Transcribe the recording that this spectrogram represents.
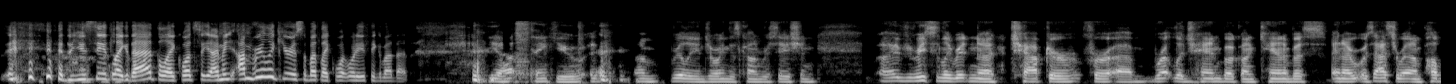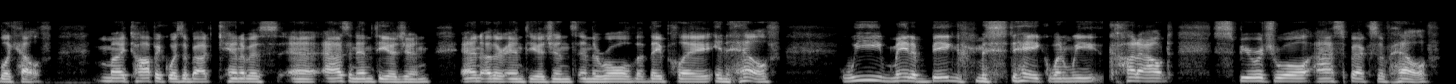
do you see it like that? Like what's i mean i'm really curious about like what, what do you think about that? Yeah thank you. I'm really enjoying this conversation I've recently written a chapter for a Routledge Handbook on cannabis, and I was asked to write on public health. My topic was about cannabis uh, as an entheogen and other entheogens and the role that they play in health. we made a big mistake when we cut out spiritual aspects of health.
